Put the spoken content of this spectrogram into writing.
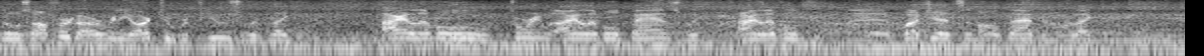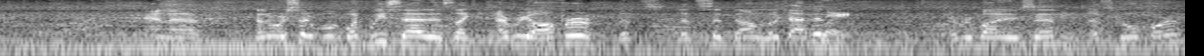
those offered are really hard to refuse with like high level touring with high level bands with high level uh, budgets and all that, and we're like, and uh, then we're saying what we said is like every offer, let's let's sit down, look at it. Right. Everybody's in. Let's go for it.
